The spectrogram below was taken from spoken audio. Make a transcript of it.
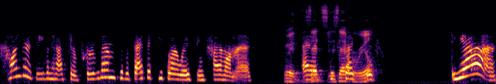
Congress even has to approve them. So the fact that people are wasting time on this Wait, is that is that like for real? Yeah.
